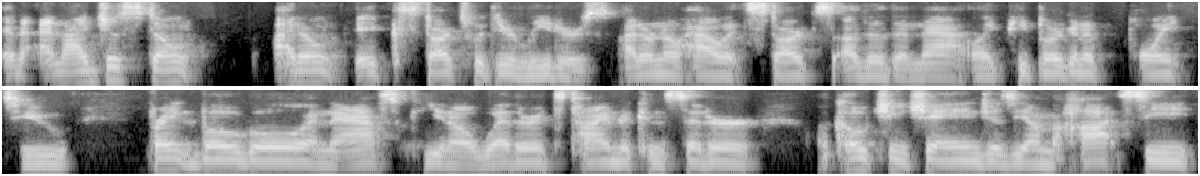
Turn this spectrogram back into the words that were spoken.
and, and I just don't, I don't, it starts with your leaders. I don't know how it starts other than that. Like people are going to point to Frank Vogel and ask, you know, whether it's time to consider a coaching change. Is he on the hot seat?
